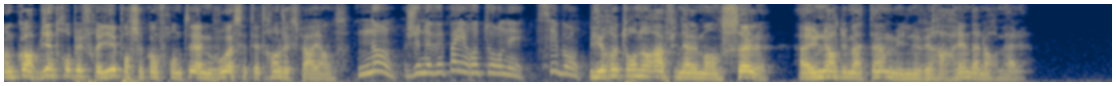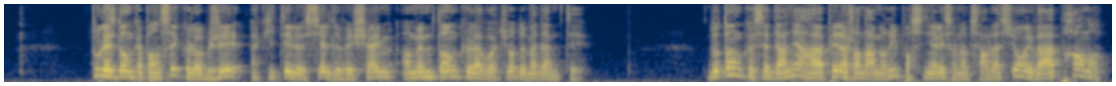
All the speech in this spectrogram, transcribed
encore bien trop effrayée pour se confronter à nouveau à cette étrange expérience. Non, je ne veux pas y retourner, c'est bon. Il y retournera finalement seul à une heure du matin, mais il ne verra rien d'anormal. Tout laisse donc à penser que l'objet a quitté le ciel de Wesheim en même temps que la voiture de Madame T. D'autant que cette dernière a appelé la gendarmerie pour signaler son observation et va apprendre,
